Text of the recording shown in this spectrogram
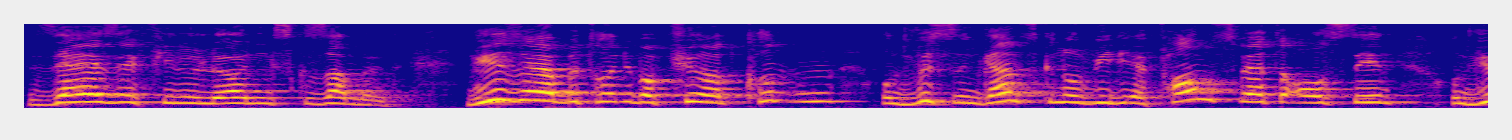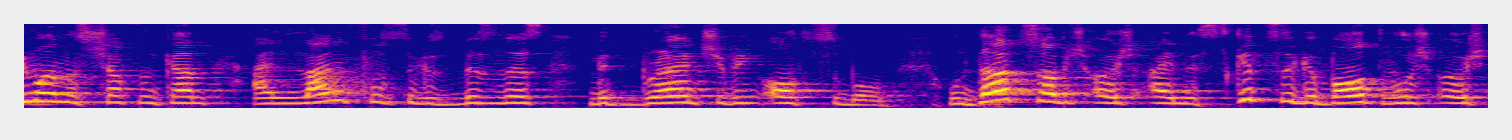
sehr, sehr viele Learnings gesammelt. Wir selber betreuen über 400 Kunden und wissen ganz genau, wie die Erfahrungswerte aussehen und wie man es schaffen kann, ein langfristiges Business mit Brandshipping aufzubauen. Und dazu habe ich euch eine Skizze gebaut, wo ich euch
